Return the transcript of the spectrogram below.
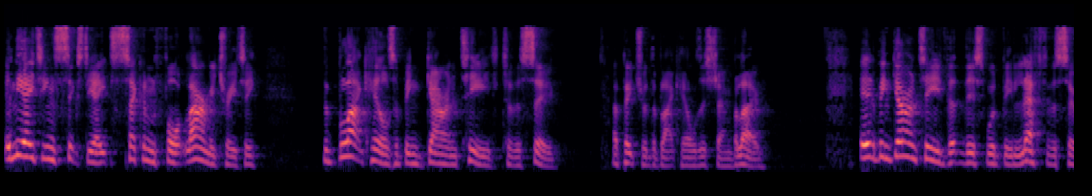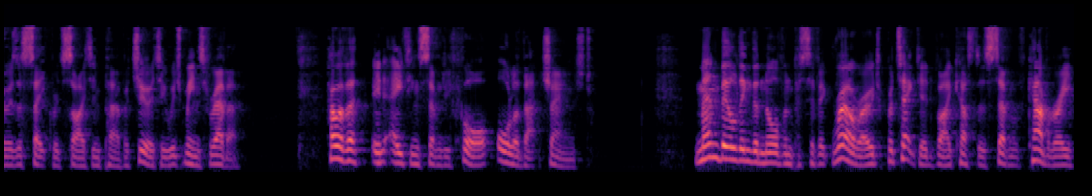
In the 1868 Second Fort Laramie Treaty, the Black Hills had been guaranteed to the Sioux. A picture of the Black Hills is shown below. It had been guaranteed that this would be left to the Sioux as a sacred site in perpetuity, which means forever. However, in 1874, all of that changed. Men building the Northern Pacific Railroad, protected by Custer's 7th Cavalry,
